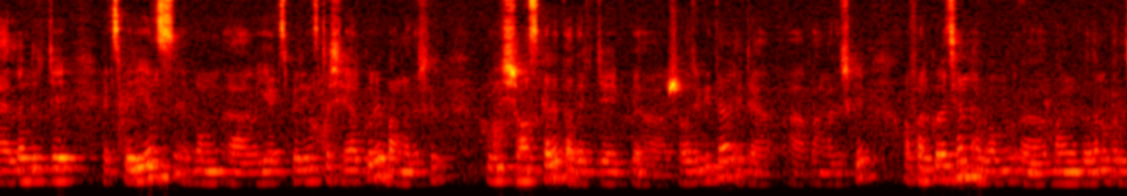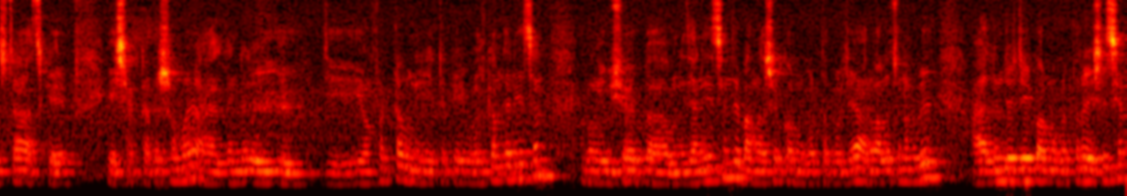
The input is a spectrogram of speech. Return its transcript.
আয়ারল্যান্ডের যে এক্সপেরিয়েন্স এবং ওই এক্সপেরিয়েন্সটা শেয়ার করে বাংলাদেশের পুলিশ সংস্কারে তাদের যে সহযোগিতা, এটা বাংলাদেশকে অফার করেছেন এবং মাননীয় প্রধান উপদেষ্টা আজকে এই সাক্ষাতের সময় আয়ারল্যান্ডের এই যে, এই অফারটা উনি এটাকে ওয়েলকাম জানিয়েছেন এবং এই বিষয়ে উনি জানিয়েছেন যে বাংলাদেশের কর্মকর্তা পর্যায়ে আরও আলোচনা হবে। আয়ারল্যান্ডের যে কর্মকর্তারা এসেছেন,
